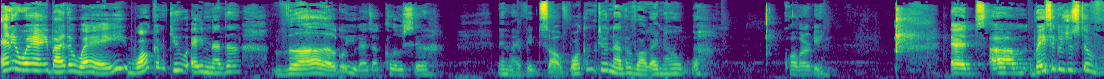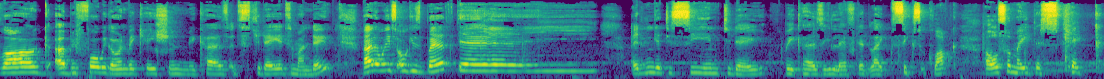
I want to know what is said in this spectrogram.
anyway by the way welcome to another vlog. Oh you guys are closer than life itself welcome to another vlog. I know quality it's um basically just a vlog uh, before we go on vacation because it's today it's monday. By the way it's Augie's birthday! I didn't get to see him today because he left at like six o'clock. I also made this cake.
